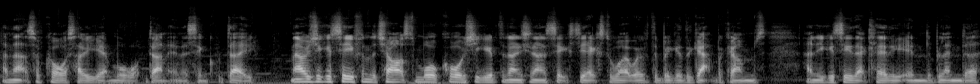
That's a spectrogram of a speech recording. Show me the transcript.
and that's of course how you get more done in a single day. Now, as you can see from the charts, the more cores you give the 9960X to work with, the bigger the gap becomes, and you can see that clearly in the Blender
